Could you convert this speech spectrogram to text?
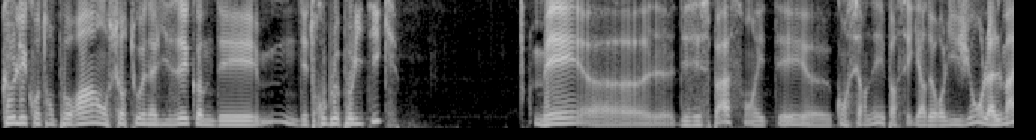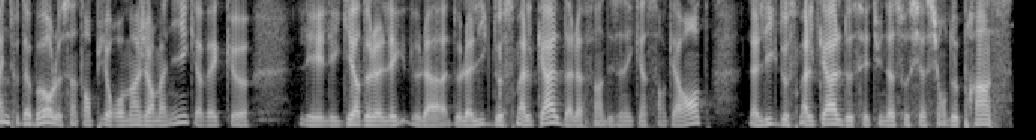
que les contemporains ont surtout analysé comme des, troubles politiques, mais euh, des espaces ont été euh, concernés par ces guerres de religion. L'Allemagne, tout d'abord, le Saint-Empire romain germanique, avec euh, les, guerres de la, Ligue de Smalkalde à la fin des années 1540. La Ligue de Smalkalde, c'est une association de princes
